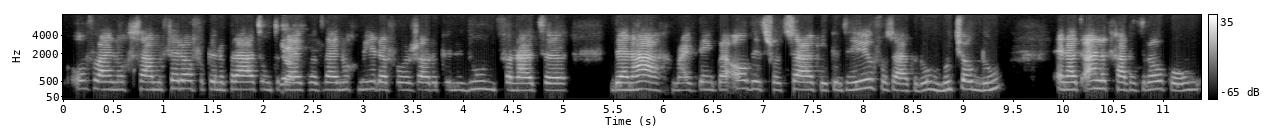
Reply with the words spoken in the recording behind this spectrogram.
offline nog samen verder over kunnen praten, om te kijken wat wij nog meer daarvoor zouden kunnen doen vanuit uh, Den Haag. Maar ik denk bij al dit soort zaken, je kunt heel veel zaken doen, moet je ook doen. En uiteindelijk gaat het er ook om,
